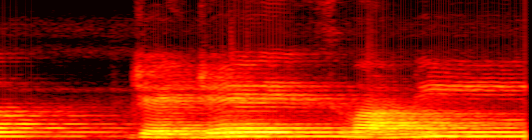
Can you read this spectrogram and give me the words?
जय जय स्वामी.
